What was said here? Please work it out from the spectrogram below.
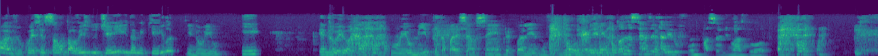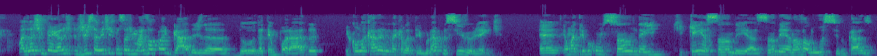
Óbvio, com exceção talvez do Jay e da Michaela. E do Will. E, e do Will. o Will Mito tá aparecendo sempre ali no fundo. ele, todas as cenas ele tá ali no fundo, passando de um lado pro outro. Mas acho que pegaram justamente as pessoas mais apagadas da, do, da temporada e colocaram ali naquela tribo. Não é possível, gente. É, é uma tribo com Sunday, que quem é Sunday? A Sunday é a nova Lucy, no caso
